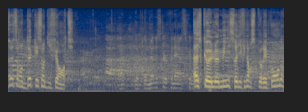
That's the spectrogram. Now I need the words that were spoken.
Ce sont deux questions différentes. Est-ce que le ministre des Finances peut répondre?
